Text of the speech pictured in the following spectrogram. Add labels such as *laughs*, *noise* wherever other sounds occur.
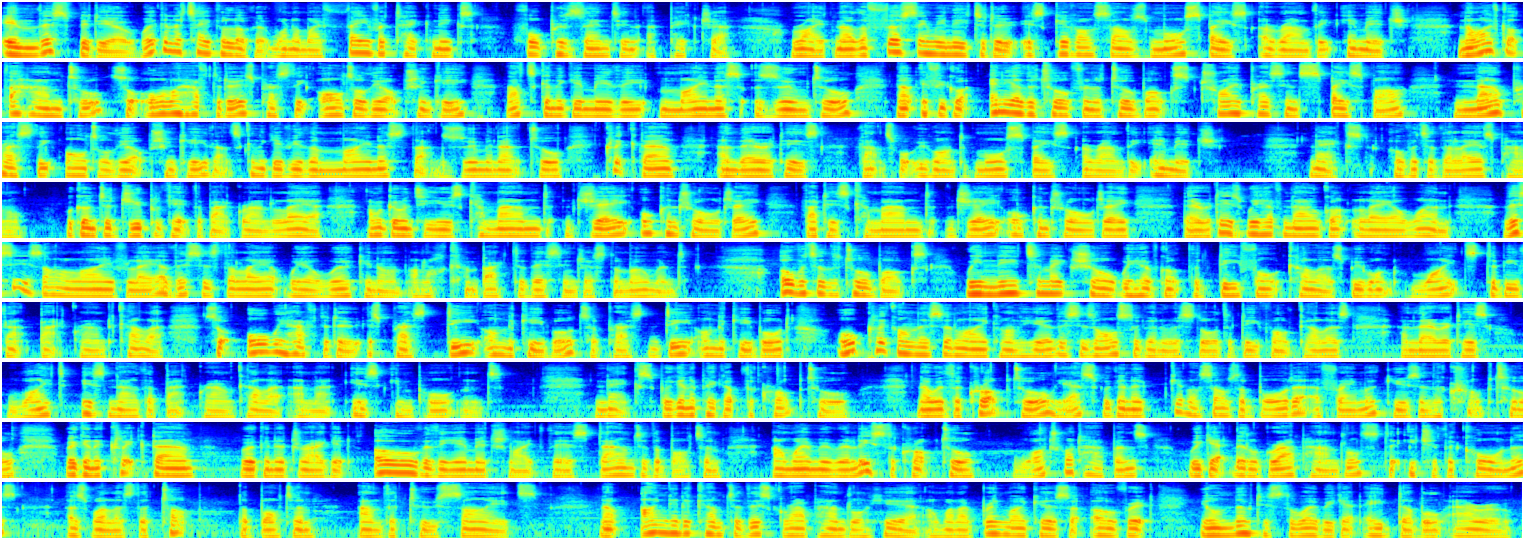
In this video, we're going to take a look at one of my favorite techniques for presenting a picture. Right, now the first thing we need to do is give ourselves more space around the image. Now I've got the hand tool, so all I have to do is press the Alt or the Option key. That's going to give me the minus zoom tool. Now if you've got any other tool from the toolbox, try pressing spacebar. Now press the Alt or the Option key. That's going to give you the minus, that zooming out tool. Click down and there it is. That's what we want, more space around the image. Next, over to the Layers panel we're going to duplicate the background layer and we're going to use Command J or Control J. That is Command J or Control J. There it is. We have now got layer one. This is our live layer. This is the layer we are working on and I'll come back to this in just a moment. Over to the toolbox, we need to make sure we have got the default colors. We want white to be that background color. So all we have to do is press D on the keyboard. So press D on the keyboard or click on this little icon here. This is also going to restore the default colors. And there it is. White is now the background color and that is important. Next, we're going to pick up the crop tool now with the crop tool, yes, we're going to give ourselves a border, a framework using the crop tool. We're going to click down, we're going to drag it over the image like this, down to the bottom. And when we release the crop tool, watch what happens. We get little grab handles to each of the corners, as well as the top, the bottom, and the two sides. Now I'm going to come to this grab handle here and when I bring my cursor over it you'll notice the way we get a double arrow.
